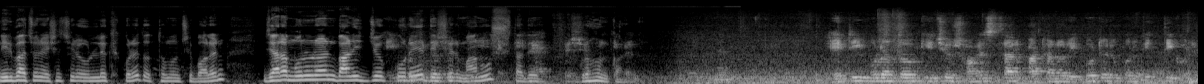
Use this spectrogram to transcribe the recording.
নির্বাচনে এসেছিল উল্লেখ করে তথ্যমন্ত্রী বলেন, যারা মনোনয়ন বাণিজ্য করে দেশের মানুষ তাদের গ্রহণ করেন। এটি মূলত কিছু সংস্থার পাঠানো রিপোর্টের উপর ভিত্তি করে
